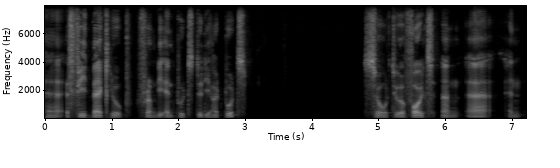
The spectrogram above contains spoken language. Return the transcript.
uh, a feedback loop from the input to the output. So to avoid an, uh, an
